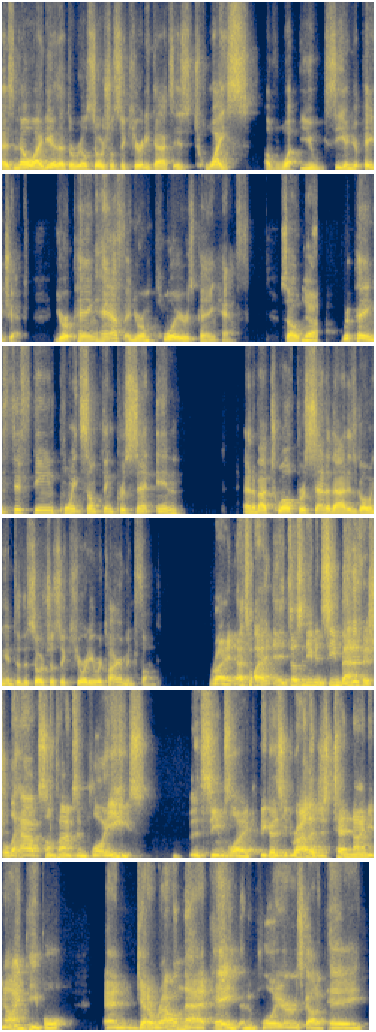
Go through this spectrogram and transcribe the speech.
has no idea that the real Social Security tax is twice of what you see in your paycheck. You're paying half, and your employer is paying half. So Yeah. we're paying 15 point something percent in, and about 12% of that is going into the Social Security retirement fund. Right. That's why it doesn't even seem beneficial to have sometimes employees. It seems like because you'd rather just 1099 people and get around that. Hey, an employer's got to pay.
